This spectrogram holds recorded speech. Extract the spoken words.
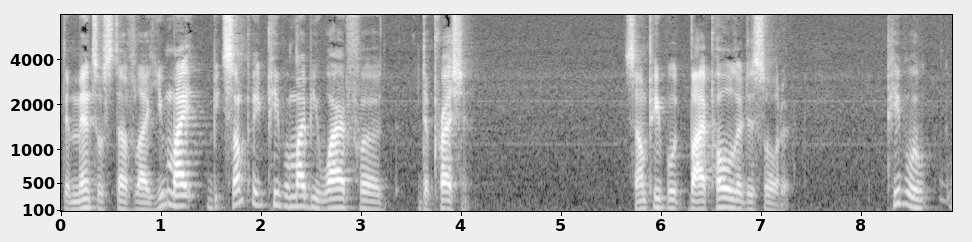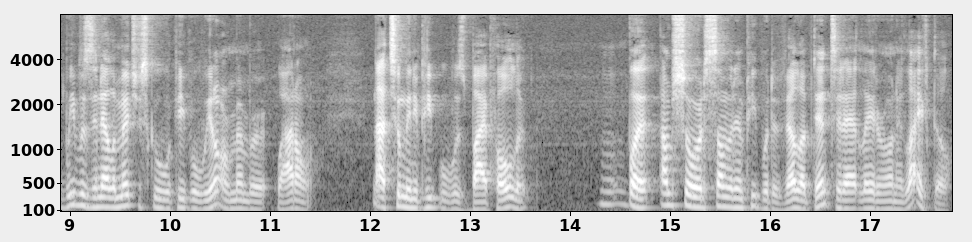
The mental stuff, like you might be, some people might be wired for depression. Some people bipolar disorder. People, we was in elementary school with people we don't remember. Well, I don't. Not too many people was bipolar, but I'm sure some of them people developed into that later on in life, though.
